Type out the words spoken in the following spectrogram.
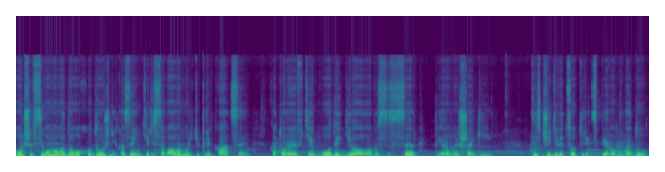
Больше всего молодого художника заинтересовала мультипликация, которая в те годы делала в СССР первые шаги. В 1931 году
